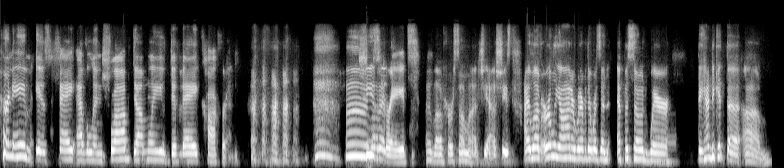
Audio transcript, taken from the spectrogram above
Her name is Fay Evelyn Schlob Dumbly DeVay Cochran. Oh, She's I great. I love her so much. Yeah, she's. I love early on or whatever. There was an episode where they had to get the um,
